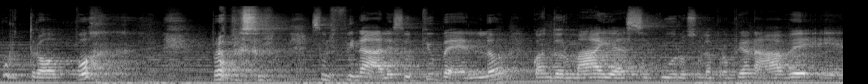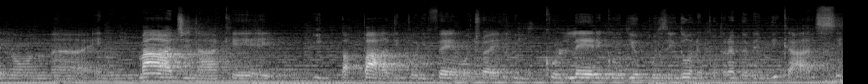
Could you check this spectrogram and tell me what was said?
Purtroppo, proprio sul, sul finale, sul più bello, quando ormai è al sicuro sulla propria nave e non, e non immagina che il papà di Polifemo, cioè il collerico dio Poseidone potrebbe vendicarsi,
